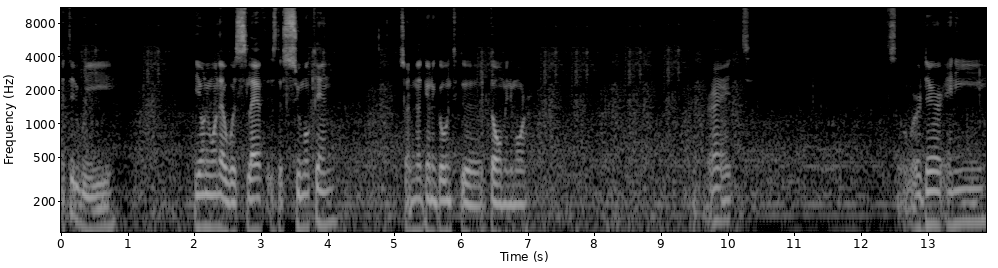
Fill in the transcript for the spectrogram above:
I think we the only one that was left is the sumo Sumokin. So I'm not gonna go into the dome anymore. Right. So were there any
